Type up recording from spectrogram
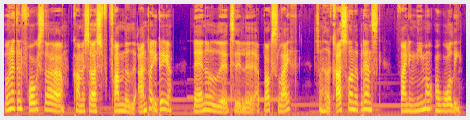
Under den frokost der kom man så også frem med andre idéer, blandt andet øh, til øh, A Box Life, som hedder Græsrødderne på dansk, Finding Nemo og Wall-E.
